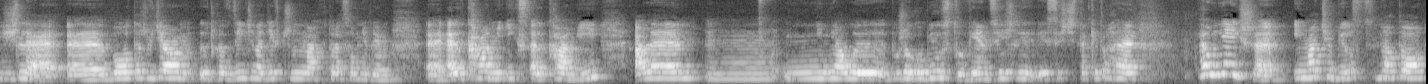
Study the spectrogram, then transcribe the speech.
źle, e, bo też widziałam na przykład zdjęcia na dziewczynach, które są, nie wiem, e, L-kami, XL-kami, ale mm, nie miały dużego biustu, więc jeśli jesteście takie trochę pełniejsze i macie biust, no to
